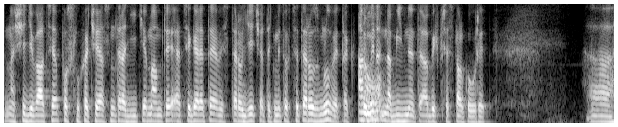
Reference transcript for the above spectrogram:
naši diváci a posluchači, já jsem teda dítě, mám ty e-cigarety a vy jste rodič a teď mi to chcete rozmluvit, tak co ano. mi nabídnete, abych přestal kouřit? Eh,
